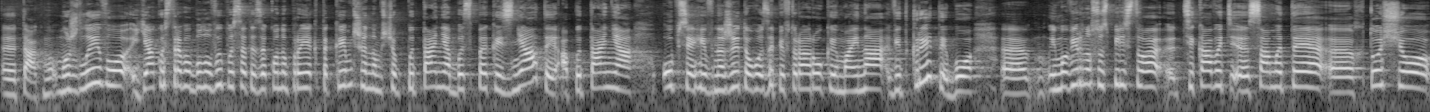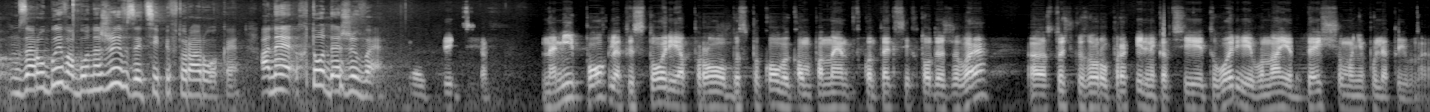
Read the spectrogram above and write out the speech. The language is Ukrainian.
Е, Так, можливо, якось треба було виписати законопроєкт таким чином, щоб питання безпеки зняти, а питання обсягів нажитого за півтора роки майна відкрити. Бо е, ймовірно, суспільство цікавить е, саме те, хто що заробив або нажив за ці півтора роки, а не хто де живе. На мій погляд, історія про безпековий компонент в контексті хто де живе з точки зору прихильників цієї теорії, вона є дещо маніпулятивною.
